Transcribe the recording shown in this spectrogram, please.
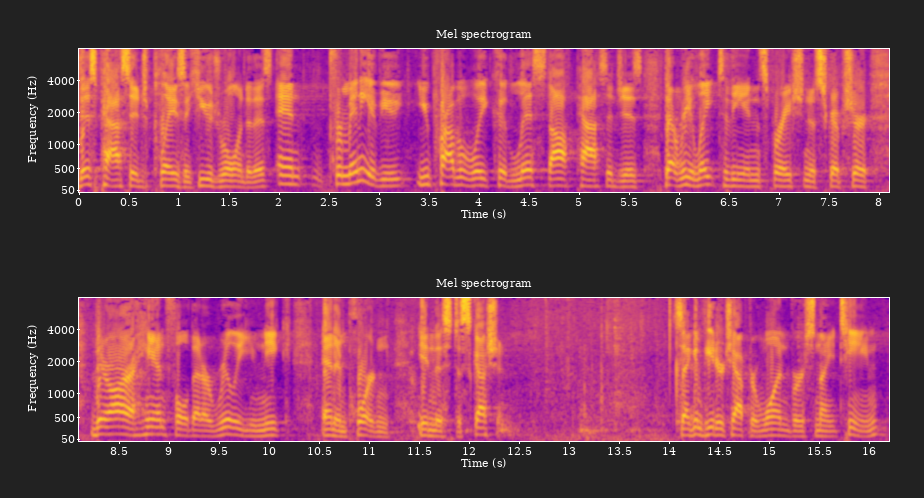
this passage plays a huge role into this. And for many of you, you probably could list off passages that relate to the inspiration of Scripture. There are a handful that are really unique and important in this discussion. 2 Peter chapter 1 verse 19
